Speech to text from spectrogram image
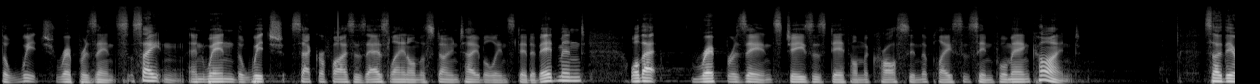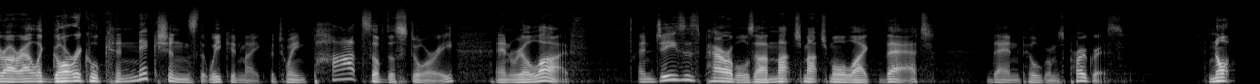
The witch represents Satan. And when the witch sacrifices Aslan on the stone table instead of Edmund, well, that represents Jesus' death on the cross in the place of sinful mankind. So there are allegorical connections that we can make between parts of the story and real life. And Jesus' parables are much, much more like that than Pilgrim's Progress. Not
